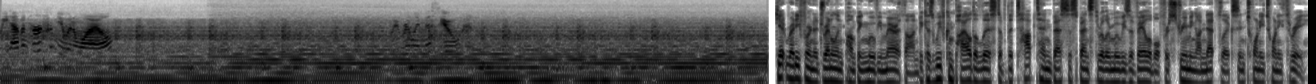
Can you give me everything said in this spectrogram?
We haven't heard from you in a while. Get ready for an adrenaline pumping movie marathon because we've compiled a list of the top 10 best suspense thriller movies available for streaming on Netflix in 2023.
